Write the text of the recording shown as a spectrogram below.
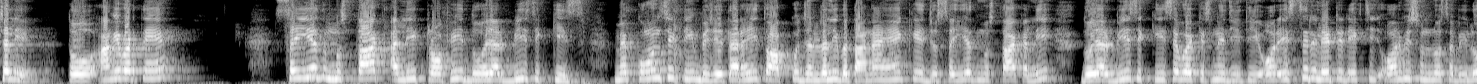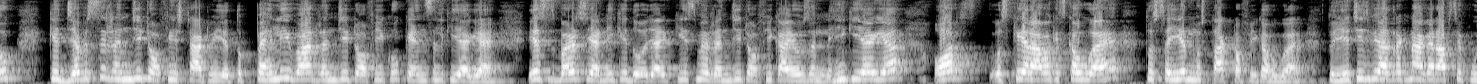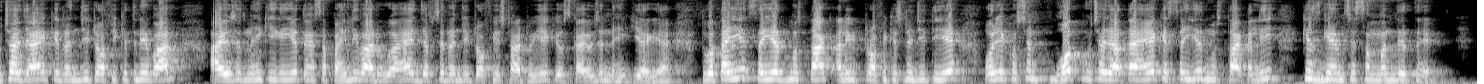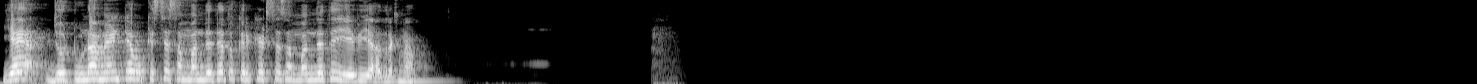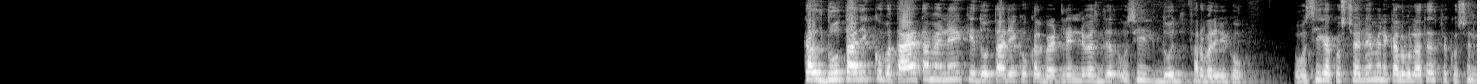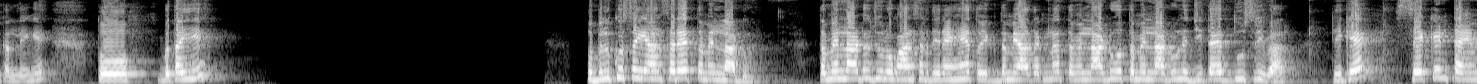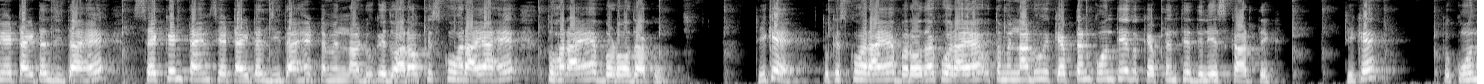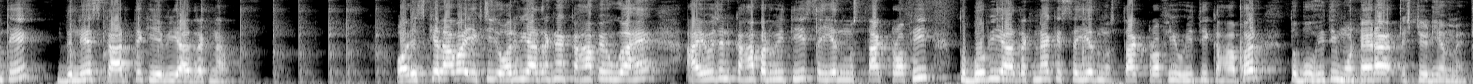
चलिए तो आगे बढ़ते हैं। सैयद मुश्ताक अली ट्रॉफी 2020-21 में कौन सी टीम विजेता रही? तो आपको जनरली बताना है कि जो सैयद मुश्ताक अली 2020-21 है वह किसने जीती? और इससे रिलेटेड एक चीज़ और भी सुन लो सभी लोग कि जब से रणजी ट्रॉफी स्टार्ट हुई है तो पहली बार रणजी ट्रॉफी को कैंसिल किया गया है। इस वर्ष यानी कि 2021 में रणजी ट्रॉफी का आयोजन नहीं किया गया और उसके अलावा किसका हुआ है? तो सैयद मुश्ताक ट्रॉफी का हुआ है। तो ये चीज़ भी याद रखना, अगर आपसे पूछा जाए कि रणजी ट्रॉफी कितने बार आयोजित नहीं की गई है तो ऐसा पहली बार हुआ है जब से रणजी ट्रॉफी स्टार्ट हुई है कि उसका आयोजन नहीं किया गया है। तो बताइए, सैयद मुश्ताक अली ट्रॉफी किसने जीती है? और ये क्वेश्चन बहुत पूछा जाता है कि सैयद मुश्ताक अली किस गेम से संबंधित है? यह जो टूर्नामेंट है वो किससे संबंधित है? तो क्रिकेट से संबंधित है, ये भी याद रखना। कल दो तारीख को बताया था मैंने कि दो तारीख को कल बैटलिन दिवस उसी दो फरवरी को। तो उसी का क्वेश्चन है, मैंने कल बोला था, इस पर क्वेश्चन कर लेंगे। तो बताइए। तो बिल्कुल सही आंसर है, तमिलनाडु। तमिलनाडु जो लोग आंसर दे रहे हैं तो एकदम याद रखना, तमिलनाडु और तमिलनाडु ने जीता है दूसरी बार, ठीक है? सेकेंड टाइम यह टाइटल जीता है सेकेंड टाइम से टाइटल जीता है तमिलनाडु के द्वारा, और किसको हराया है? तो हराया है बड़ौदा को, ठीक है? तो किसको हराया है? बड़ौदा को हराया है। और तमिलनाडु के कैप्टन कौन थे? तो कैप्टन थे दिनेश कार्तिक। ठीक है? तो कौन थे? दिनेश कार्तिक, ये भी याद रखना। और इसके अलावा एक चीज़ और भी याद रखना, कहाँ पे हुआ है? आयोजन कहाँ पर हुई थी? सैयद मुश्ताक ट्रॉफी। तो वो भी याद रखना कि सैयद मुश्ताक ट्रॉफी हुई थी कहाँ पर? तो वो हुई थी मोटेरा स्टेडियम में।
